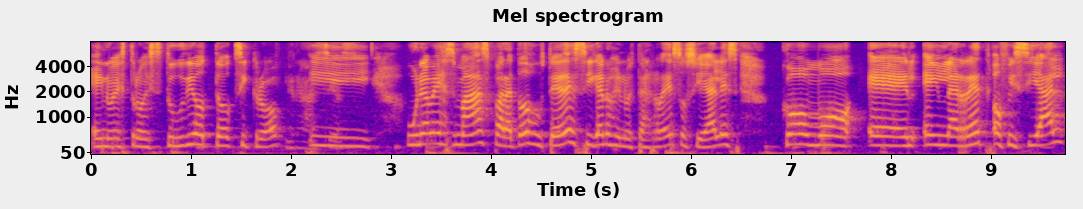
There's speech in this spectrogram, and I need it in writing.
en nuestro estudio Toxic Crop. Gracias. Y una vez más, para todos ustedes, síganos en nuestras redes sociales como en, en la red oficial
